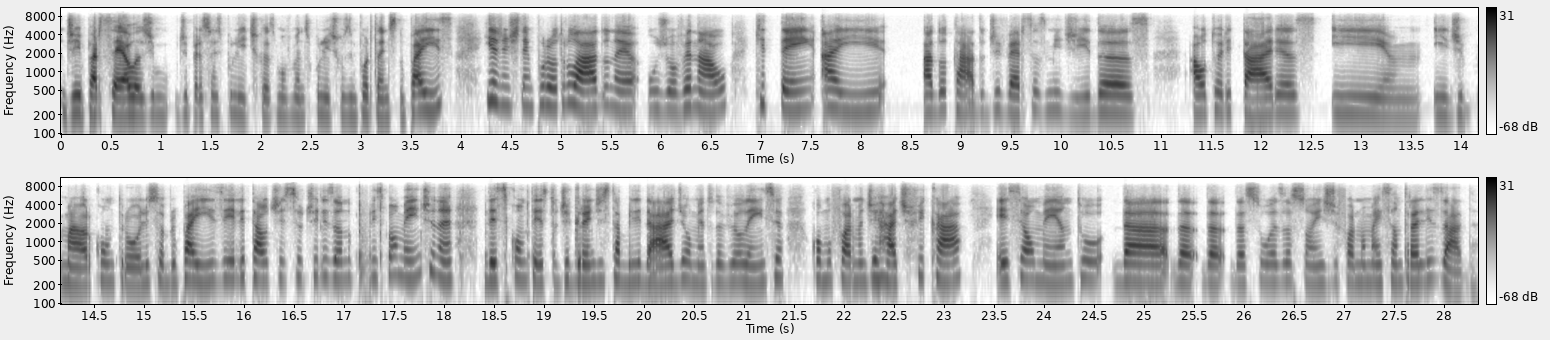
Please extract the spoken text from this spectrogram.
de parcelas de, de, pressões políticas, movimentos políticos importantes do país, e a gente tem, por outro lado, né, o Jovenal, que tem aí adotado diversas medidas autoritárias e, e, de maior controle sobre o país, e ele está se utilizando principalmente né, desse contexto de grande instabilidade, aumento da violência, como forma de ratificar esse aumento da, da, da, das suas ações de forma mais centralizada.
